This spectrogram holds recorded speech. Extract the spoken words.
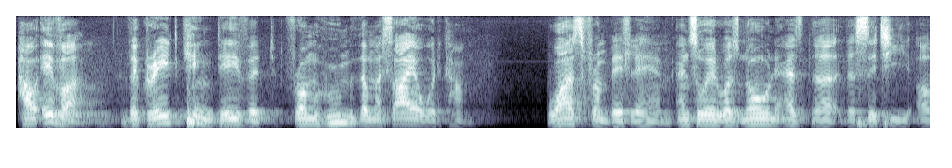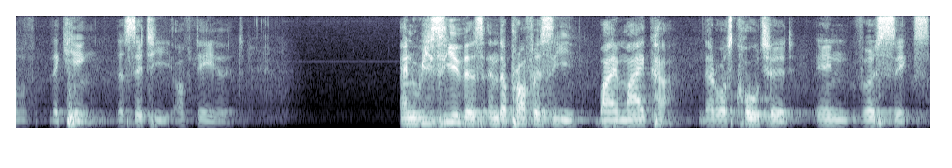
However, the great King David, from whom the Messiah would come, was from Bethlehem. And so it was known as the, the city of the king, the city of David. And we see this in the prophecy by Micah that was quoted in verse 6.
